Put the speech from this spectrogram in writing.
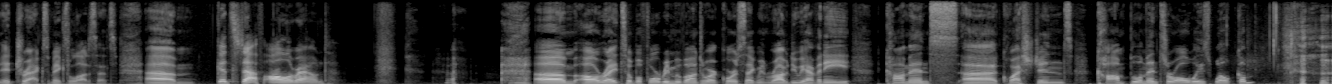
it tracks. It makes a lot of sense. Um, Good stuff all around. Um, all right. So before we move on to our core segment, Rob, do we have any comments, uh, questions? Compliments are always welcome.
